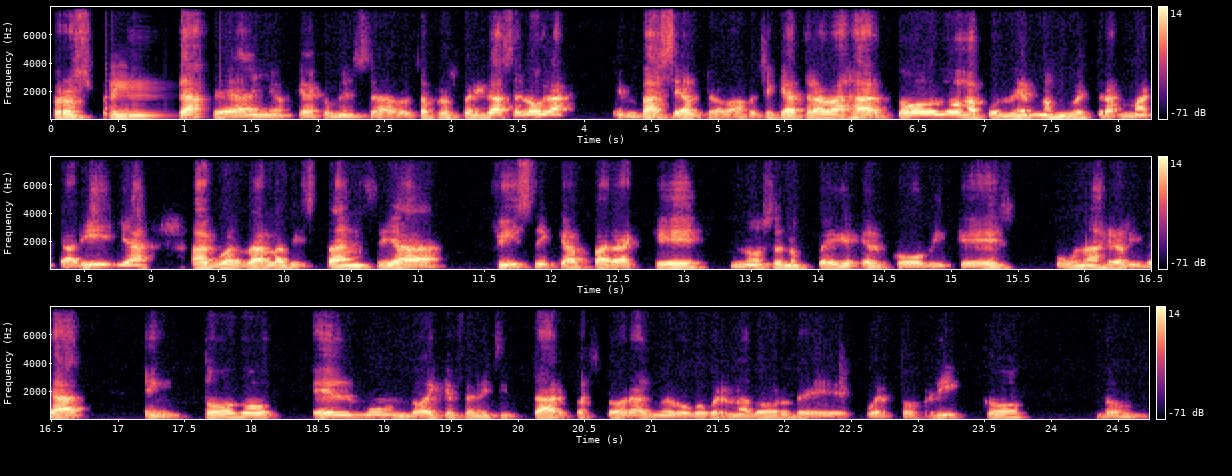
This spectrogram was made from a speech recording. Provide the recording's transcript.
prosperidad de año que ha comenzado. Esa prosperidad se logra en base al trabajo. Así que a trabajar todos, a ponernos nuestras mascarillas, a guardar la distancia física para que no se nos pegue el COVID, que es una realidad en todo el mundo. Hay que felicitar, pastor, al nuevo gobernador de Puerto Rico, don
